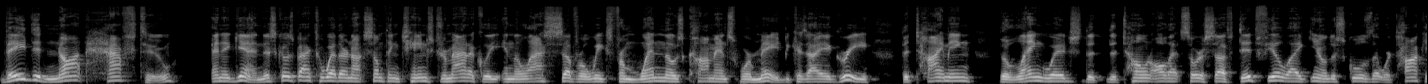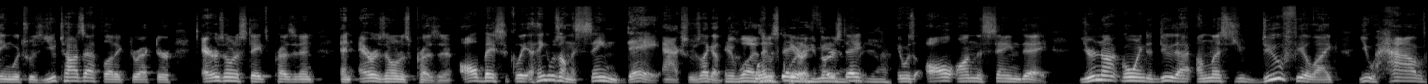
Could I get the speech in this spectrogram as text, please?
They did not have to and again, this goes back to whether or not something changed dramatically in the last several weeks from when those comments were made. Because I agree, the timing, the language, the, the tone, all that sort of stuff did feel like, you know, the schools that were talking, which was Utah's athletic director, Arizona State's president, and Arizona's president, all basically, I think it was on the same day, actually. It was like a it was, Wednesday it was or Thursday. Yeah. It was all on the same day. You're not going to do that unless you do feel like you have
